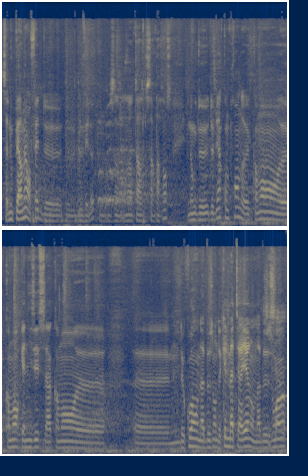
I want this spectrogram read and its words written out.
ça nous permet en fait de, de lever up dans un, dans un certain sens, et donc de, de bien comprendre comment euh, comment organiser ça, comment euh, euh, de quoi on a besoin, de quel matériel on a besoin.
